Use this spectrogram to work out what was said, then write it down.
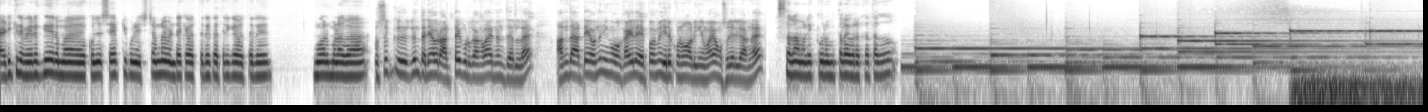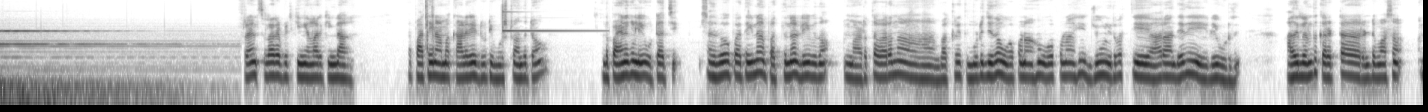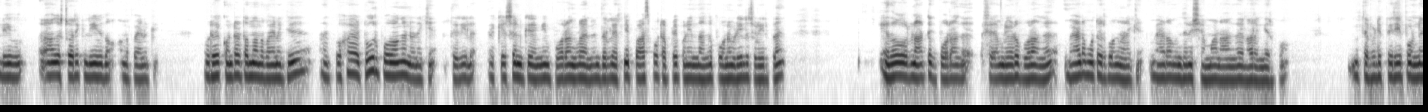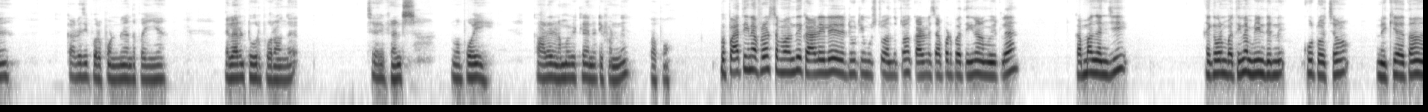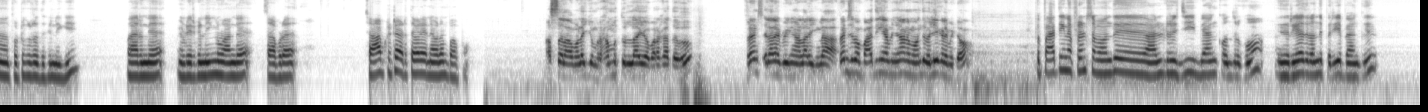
அடிக்கிற வெயிலுக்கு நம்ம கொஞ்சம் சேஃப்டி பண்ணி வச்சிட்டோம்னா வெண்டைக்காய் வத்தல் கத்திரிக்காய் வத்தல் மோர் மிளகா. கொசுக்குன்னு தனியாக ஒரு அட்டை கொடுக்காங்களா என்னன்னு தெரில அந்த அட்டையை வந்து நீங்கள் உங்கள் கையில் எப்போவுமே இருக்கணும் அப்படிங்கிற மாதிரி அவங்க சொல்லியிருக்காங்க. அஸ்ஸலாமு அலைக்கும் வரமத்துல்லாஹி வரகாத்தகு ஃப்ரெண்ட்ஸ் எல்லோரும் எப்படி இருக்கீங்க? நல்லா இருக்கீங்களா? பார்த்தீங்கன்னா நம்ம காலையிலே டியூட்டி முடிச்சுட்டு வந்துட்டோம். அந்த பையனுக்கும் லீவ் விட்டாச்சு. அது போக பார்த்தீங்கன்னா பத்து நாள் லீவு தான். நம்ம அடுத்த வாரம் தான் பக்ரீத் முடிஞ்சு தான் ஓப்பன் ஆகும். ஓப்பன் ஆகி ஜூன் இருபத்தி ஆறாம் தேதி லீவ் விடுது. அதுலேருந்து கரெக்டாக ரெண்டு மாதம் லீவு ஆகஸ்ட் வரைக்கும் லீவு தான் அந்த பையனுக்கு. ஒரே கொண்டாட்டம் தான் அந்த பையனுக்கு. அது போக டூர் போவாங்கன்னு நினைக்கேன். தெரியல. வெக்கேஷனுக்கு எங்கேயும் போகிறாங்களா என்னன்னு தெரியல. ஏற்கனவே பாஸ்போர்ட் அப்ளை பண்ணியிருந்தாங்க. போன வெளியில் சொல்லியிருப்பேன். ஏதோ ஒரு நாட்டுக்கு போகிறாங்க ஃபேமிலியோடு போகிறாங்க மேடம் மட்டும் இருப்பாங்கன்னு நினைக்கிறேன் மேடம் இந்த விஷயமா நாங்கள் எல்லோரும் இங்கே இருப்போம். மற்றபடி பெரிய பொண்ணு காலேஜ் போகிற பொண்ணு அந்த பையன். எல்லோரும் டூர் போகிறாங்க சரி ஃப்ரெண்ட்ஸ் நம்ம போய் காலையில் நம்ம வீட்டில் என்ன டிஃபன்னு பார்ப்போம். இப்போ பார்த்தீங்கன்னா ஃப்ரெண்ட்ஸ் நம்ம வந்து காலையிலே டியூட்டி முடிச்சுட்டு வந்துட்டோம். காலையில் சாப்பாடு பார்த்தீங்கன்னா நம்ம வீட்டில் கம்மங்கஞ்சி அதுக்கப்புறம் பார்த்திங்கன்னா மீன் டின்னு கூட்டு வச்சோம். இன்றைக்கி அதுதான் தொட்டுக்கிறதுக்கு இன்றைக்கி பாருங்கள் எப்படி இருக்கு. நீங்களும் வாங்க சாப்பிட. சாப்பிட்டுட்டு அடுத்த வேலை என்ன வேலைன்னு பார்ப்போம். அஸ்லாம் வலைக்கம் ரஹமத்துல்லாய் வரகாத்தகு ஃப்ரெண்ட்ஸ் எல்லாரும் எப்படி நல்லா இருக்கீங்களா? ஃப்ரெண்ட்ஸ் இப்போ பார்த்தீங்க அப்படின்னா நம்ம வந்து வெளியே கிளம்பிட்டோம். இப்போ பார்த்தீங்கன்னா ஃப்ரெண்ட்ஸ் நம்ம வந்து அல்ரிஜி பேங்க் வந்திருக்கோம். இது ரியாதில் வந்து பெரிய பேங்க்கு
